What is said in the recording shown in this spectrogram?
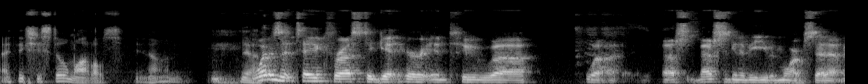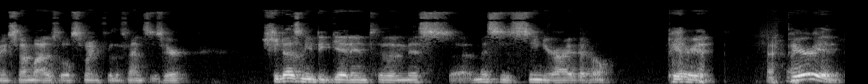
I think she still models. You know. Yeah. What does it take for us to get her into? Uh, well, now she's going to be even more upset at me, so I might as well swing for the fences here. She does need to get into the Miss uh, Mrs. Senior Idaho. Period. Period.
